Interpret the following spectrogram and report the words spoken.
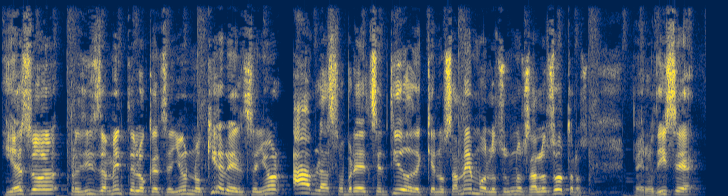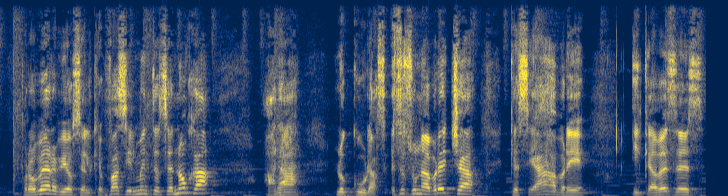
Y eso precisamente lo que el Señor no quiere. El Señor habla sobre el sentido de que nos amemos los unos a los otros. Pero dice Proverbios, el que fácilmente se enoja, hará locuras. Esa es una brecha que se abre y que a veces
